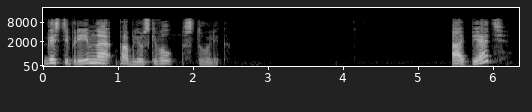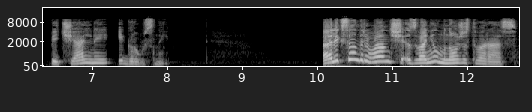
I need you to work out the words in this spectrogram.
Гостеприимно поблескивал столик. Опять печальный и грустный. Александр Иванович звонил множество раз.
